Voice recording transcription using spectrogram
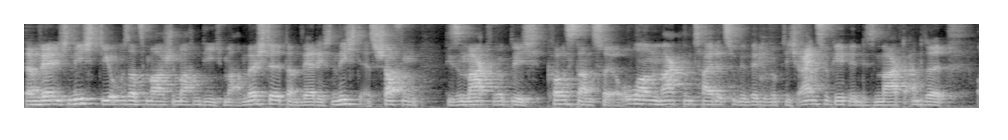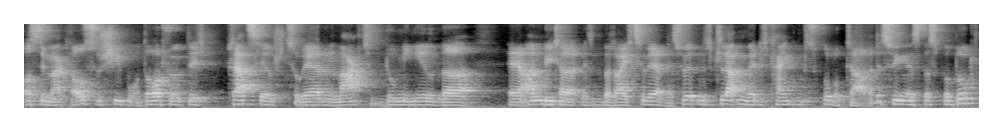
dann werde ich nicht die Umsatzmarge machen, die ich machen möchte. Dann werde ich nicht es schaffen, diesen Markt wirklich konstant zu erobern, Marktanteile zu gewinnen, wirklich reinzugehen in diesen Markt, andere aus dem Markt rauszuschieben und dort wirklich Platzhirsch zu werden, marktdominierender äh, Anbieter in diesem Bereich zu werden. Es wird nicht klappen, wenn ich kein gutes Produkt habe. Deswegen ist das Produkt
